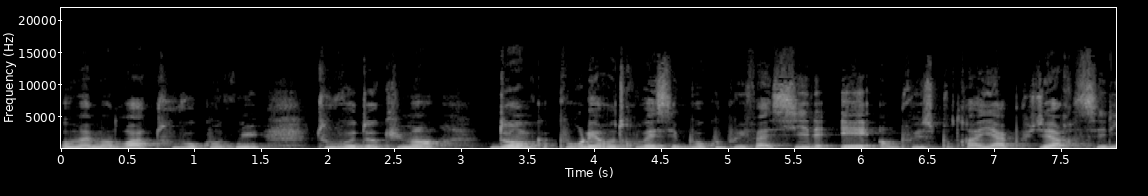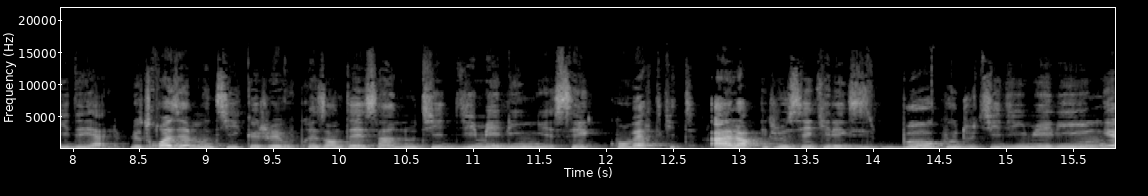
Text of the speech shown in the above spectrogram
au même endroit, tous vos contenus, tous vos documents. Donc pour les retrouver c'est beaucoup plus facile et en plus pour travailler à plusieurs c'est l'idéal. Le troisième outil que je vais vous présenter c'est un outil d'emailing, c'est ConvertKit. Alors je sais qu'il existe beaucoup d'outils d'emailing,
